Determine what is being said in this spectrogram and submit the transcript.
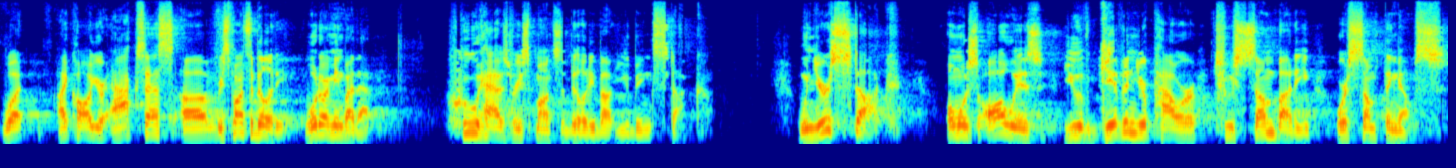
what I call your access of responsibility. What do I mean by that? Who has responsibility about you being stuck? When you're stuck, almost always you have given your power to somebody or something else.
